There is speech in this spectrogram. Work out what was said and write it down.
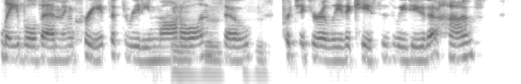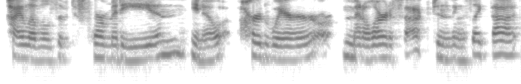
label them and create the 3D model. Mm-hmm, and so, mm-hmm. particularly the cases we do that have high levels of deformity and, you know, hardware, metal artifact, and things like that,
